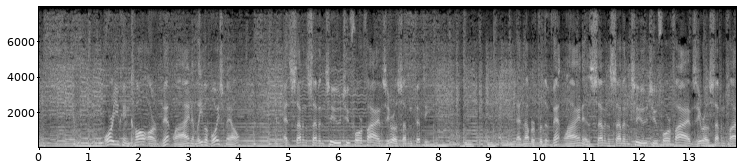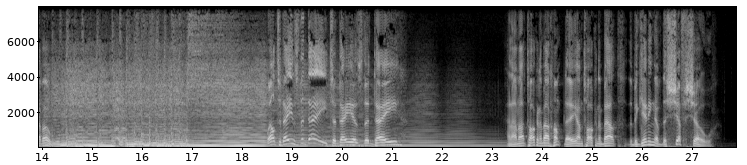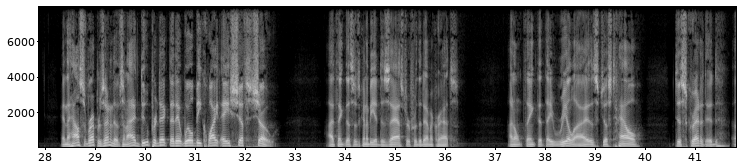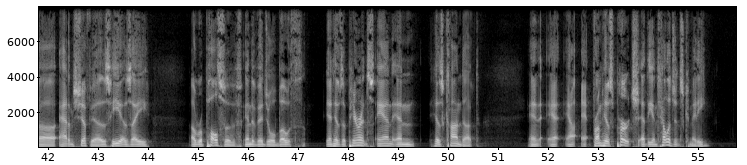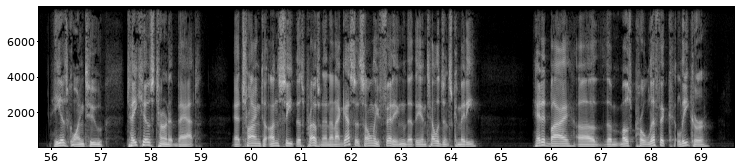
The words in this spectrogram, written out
Or you can call our vent line and leave a voicemail at 772 245 0750. That number for the vent line is 772 245 0750. Well, today's the day. Today is the day. And I'm not talking about hump day. I'm talking about the beginning of the shift show in the House of Representatives. And I do predict that it will be quite a shift show. I think this is going to be a disaster for the Democrats. I don't think that they realize just how discredited uh, Adam Schiff is. He is a a repulsive individual, both in his appearance and in his conduct. And at, from his perch at the Intelligence Committee, he is going to take his turn at bat at trying to unseat this president. And I guess it's only fitting that the Intelligence Committee headed by uh, the most prolific leaker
